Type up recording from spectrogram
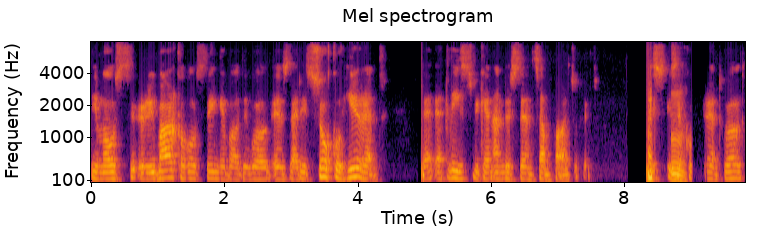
The most remarkable thing about the world is that it's so coherent that at least we can understand some parts of it. This is mm. a coherent world,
